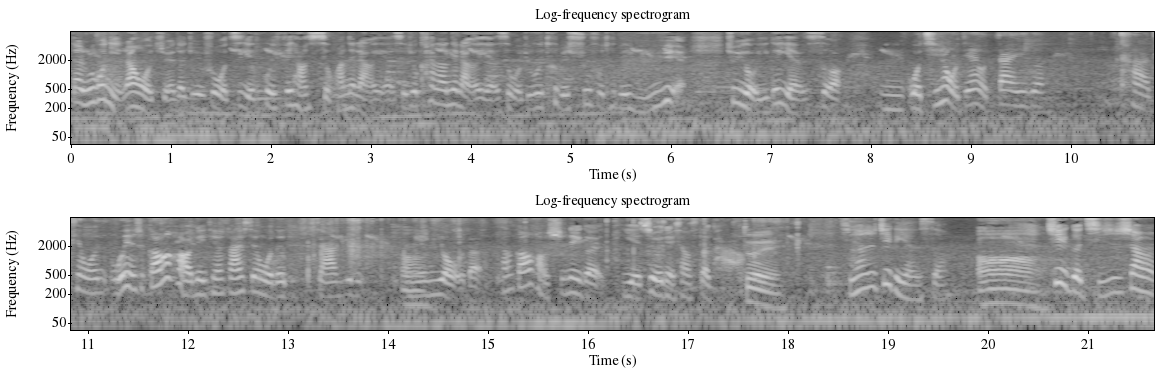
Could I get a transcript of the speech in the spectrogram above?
但如果你让我觉得，就是说我自己会非常喜欢那两个颜色，就看到那两个颜色，我就会特别舒服、特别愉悦。就有一个颜色，嗯，我其实我今天有带一个卡片，我我也是刚好那天发现我的夹子里面有的，它刚好是那个，也是有点像色卡啊，对实际上是这个颜色。哦，这个其实上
